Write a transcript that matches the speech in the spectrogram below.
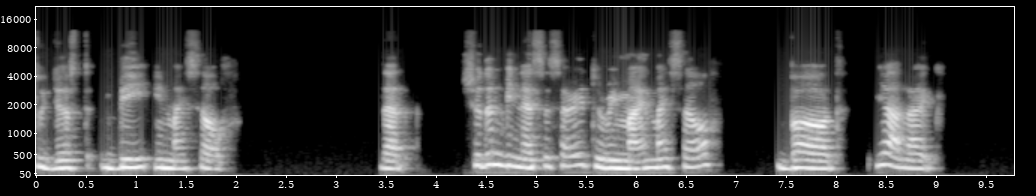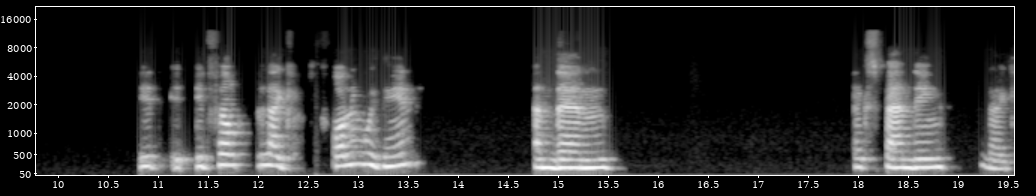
to just be in myself. That shouldn't be necessary to remind myself, but yeah, like it, it, it felt like falling within and then expanding like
